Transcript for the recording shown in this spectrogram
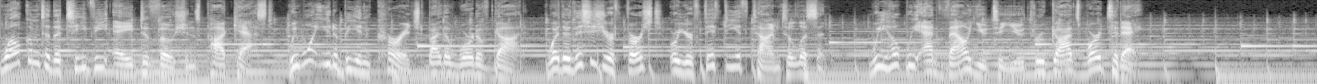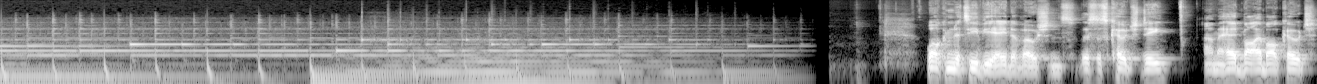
Welcome to the TVA Devotions Podcast. We want you to be encouraged by the Word of God, whether this is your first or your 50th time to listen. We hope we add value to you through God's Word today. Welcome to TVA Devotions. This is Coach D. I'm a head volleyball coach,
